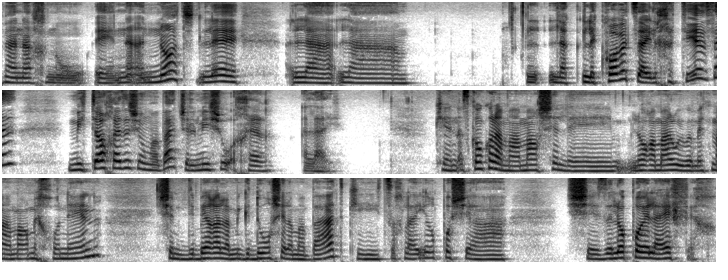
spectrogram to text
ואנחנו אה, נענות ל, ל, ל, ל, לקובץ ההלכתי הזה, מתוך איזשהו מבט של מישהו אחר עליי. כן, אז קודם כל המאמר של אה, לורה מלו הוא באמת מאמר מכונן, שדיבר על המגדור של המבט, כי צריך להעיר פה שה... שזה לא פועל ההפך.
